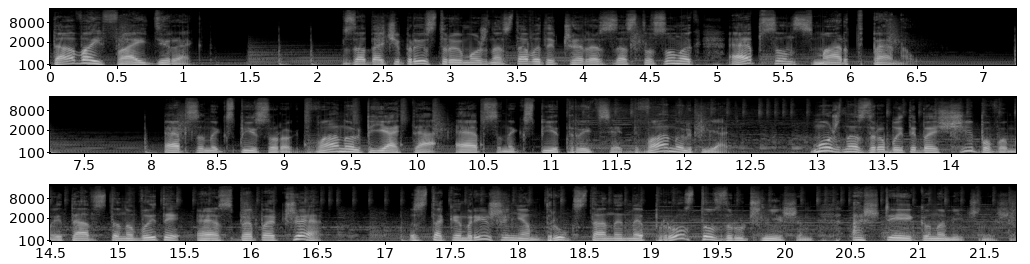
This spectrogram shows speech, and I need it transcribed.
та Wi-Fi Direct. Задачі пристрою можна ставити через застосунок Epson Smart Panel. Epson XP4205 та Epson XP3205 можна зробити безщіповими та встановити СППЧ. З таким рішенням друк стане не просто зручнішим, а ще й економічнішим.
